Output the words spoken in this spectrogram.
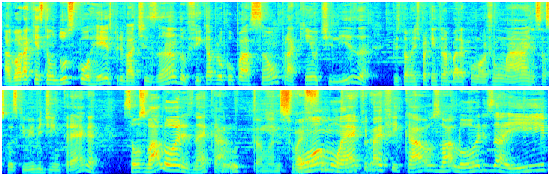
Agora, a questão dos Correios privatizando, fica a preocupação pra quem utiliza, principalmente pra quem trabalha com loja online, essas coisas que vive de entrega, são os valores, né, cara? Puta, mano, isso vai Como foder, é que velho. vai ficar os valores aí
